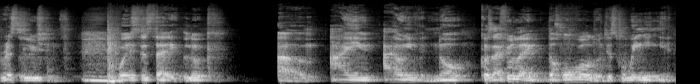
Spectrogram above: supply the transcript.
resolutions, mm. where it's just like, look, um, I I don't even know because I feel like the whole world was just winging it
